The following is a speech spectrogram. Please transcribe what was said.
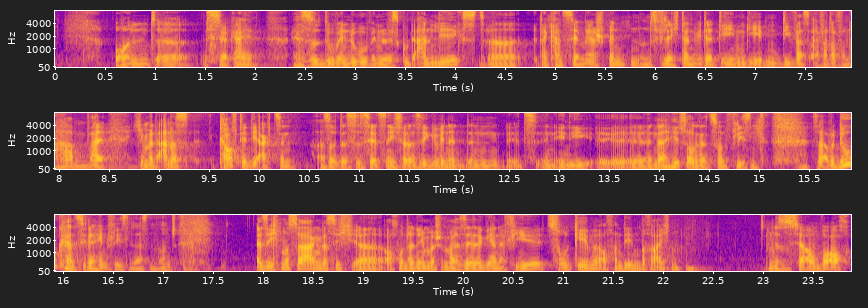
Und äh, ist ja geil. Also du, wenn du, wenn du das gut anlegst, äh, dann kannst du ja mehr spenden und es vielleicht dann wieder denen geben, die was einfach davon haben. Weil jemand anders kauft ja die Aktien. Also das ist jetzt nicht so, dass die Gewinne jetzt in, in die äh, ne, Hilfsorganisation fließen. Also, aber du kannst sie dahin fließen lassen. Und also ich muss sagen, dass ich äh, auch unternehmerisch immer sehr, sehr gerne viel zurückgebe, auch in den Bereichen. Und das ist ja irgendwo auch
